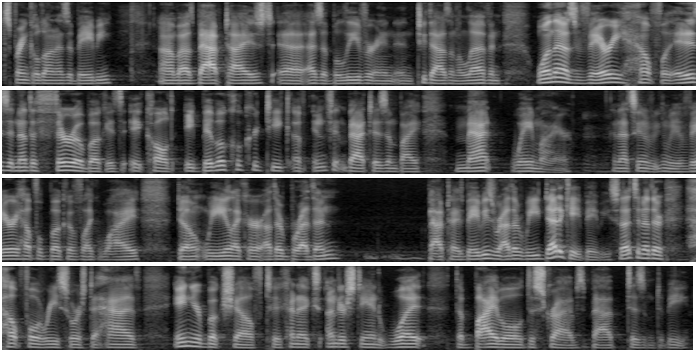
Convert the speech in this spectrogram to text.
sprinkled on as a baby. Um, I was baptized uh, as a believer in, in 2011. One that was very helpful. It is another thorough book. It's it called A Biblical Critique of Infant Baptism by Matt Waymeyer. And that's going to be a very helpful book of like why don't we, like our other brethren, baptize babies, rather, we dedicate babies. So that's another helpful resource to have in your bookshelf to kind of understand what the Bible describes baptism to be.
